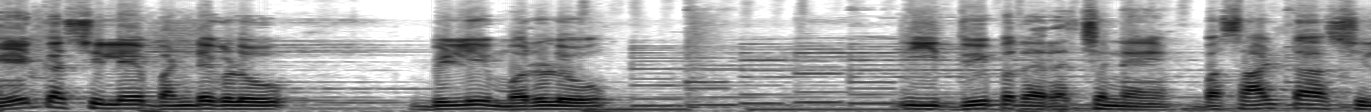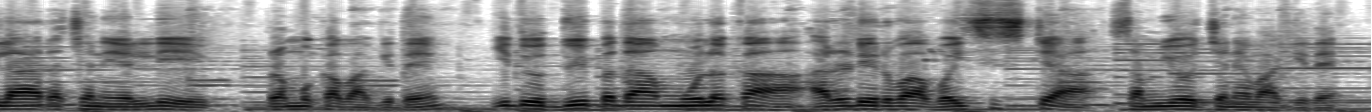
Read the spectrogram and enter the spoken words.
ಏಕಶಿಲೆ ಬಂಡೆಗಳು, ಬಿಳಿ ಮರಳು, ಈ ದ್ವೀಪದ ರಚನೆ ಬಸಾಲ್ಟ ಶಿಲಾ ರಚನೆಯಲ್ಲಿ ಪ್ರಮುಖವಾಗಿದೆ. ಇದು ದ್ವೀಪದ ಮೂಲಕ ಹರಡಿರುವ ವೈಶಿಷ್ಟ್ಯ ಸಂಯೋಜನೆವಾಗಿದೆ.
